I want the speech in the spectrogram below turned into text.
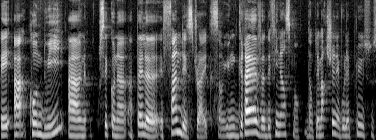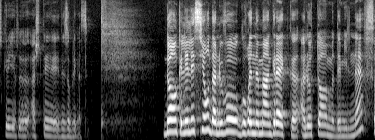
et a conduit à ce qu'on appelle euh, funding strike, une grève de financement. Donc les marchés ne voulaient plus souscrire, euh, acheter des obligations. Donc l'élection d'un nouveau gouvernement grec à l'automne 2009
